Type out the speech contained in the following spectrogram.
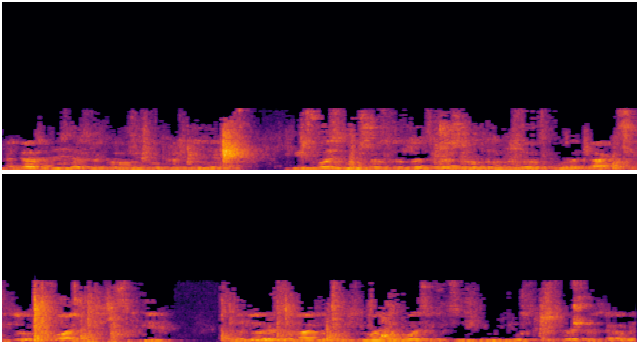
наказу Міністерства економіки України від 8.6.21 року номер 40 у редакції з урахуванням змін з метою раціонального функціонування обов'язків працівників секретаря міська рада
